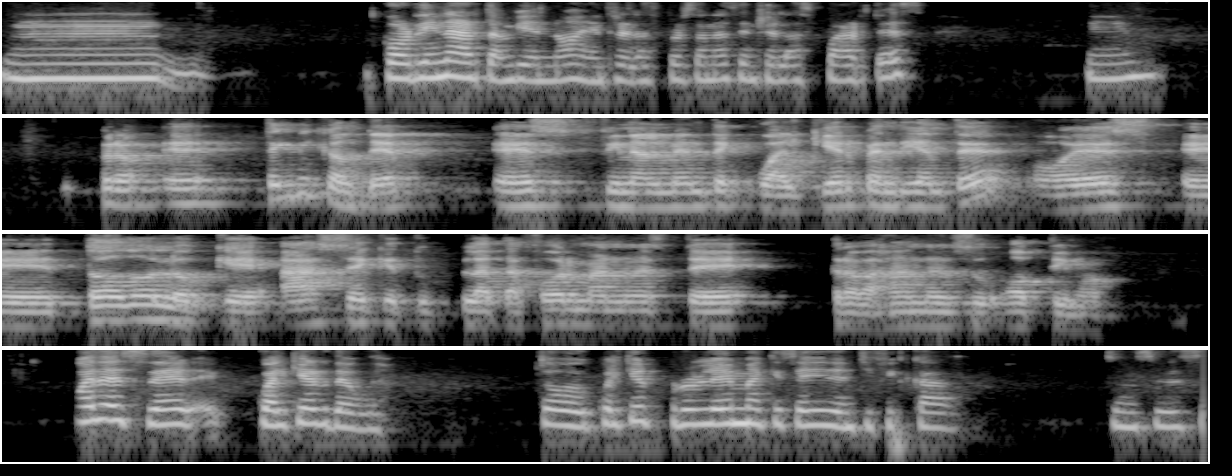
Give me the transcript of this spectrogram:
mm, coordinar también, ¿no? Entre las personas, entre las partes. ¿eh? Pero Technical Debt es finalmente cualquier pendiente o es eh, todo lo que hace que tu plataforma no esté trabajando en su óptimo? Puede ser cualquier deuda, todo, cualquier problema que se haya identificado. Entonces,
